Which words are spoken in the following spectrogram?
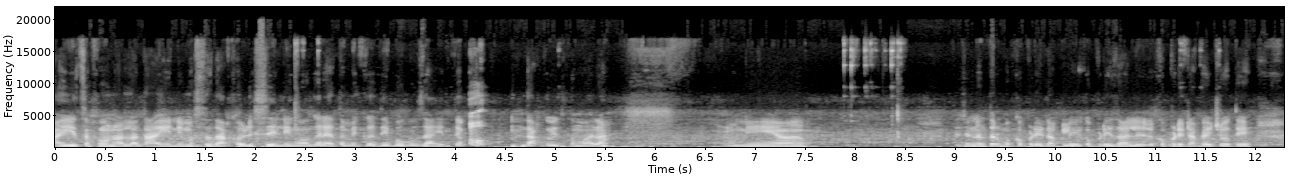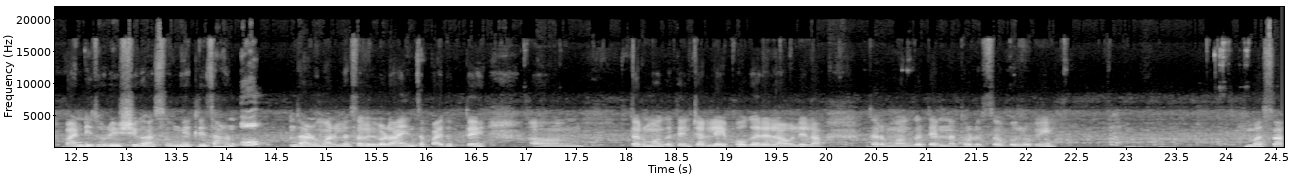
आईचा फोन आला तर आईने मस्त दाखवली सेलिंग वगैरे. आता मी कधी बघू जाईल त्या दाखवेल तुम्हाला. आणि त्याच्यानंतर मग कपडे टाकले. कपडे झाले कपडे टाकायचे होते. भांडी थोडीशी घासून घेतली. झाडू झाडू मारला सगळीकडं. आईंचा पाय दुखते तर मग त्यांच्या लेप वगैरे लावलेला. तर मग त्यांना थोडंसं बोलू मी बसा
